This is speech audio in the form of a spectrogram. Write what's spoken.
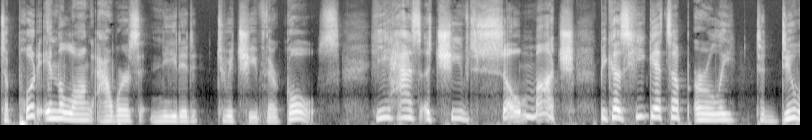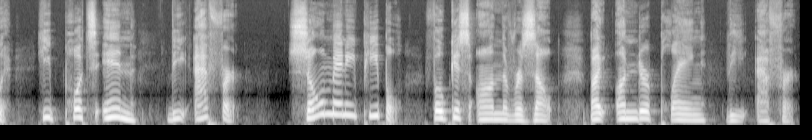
to put in the long hours needed to achieve their goals. He has achieved so much because he gets up early to do it, he puts in the effort. So many people focus on the result by underplaying the effort,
